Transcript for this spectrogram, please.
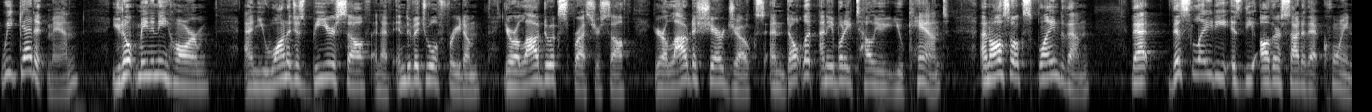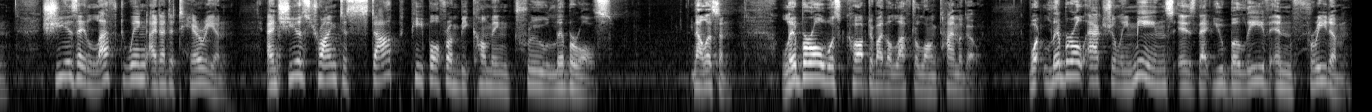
we get it, man. You don't mean any harm and you want to just be yourself and have individual freedom, you're allowed to express yourself, you're allowed to share jokes, and don't let anybody tell you you can't. And also explain to them that this lady is the other side of that coin. She is a left wing identitarian, and she is trying to stop people from becoming true liberals. Now, listen, Liberal was co opted by the left a long time ago. What liberal actually means is that you believe in freedom,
